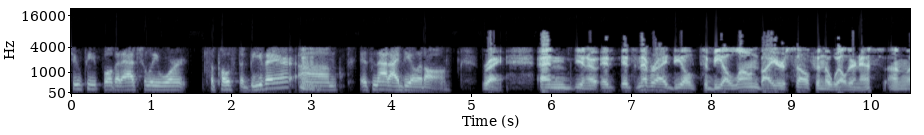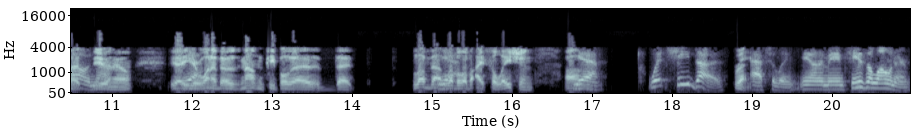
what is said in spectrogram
two people that actually weren't supposed to be there, Mhm. um, it's not ideal at all. Right. And, you know, it, it's never ideal to be alone by yourself in the wilderness unless, Oh, no. you know, Yeah, Yeah. you're one of those mountain people that that love that Yeah. level of isolation. Um, yeah. Which she does, Right. actually. You know what I mean? She's a loner.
